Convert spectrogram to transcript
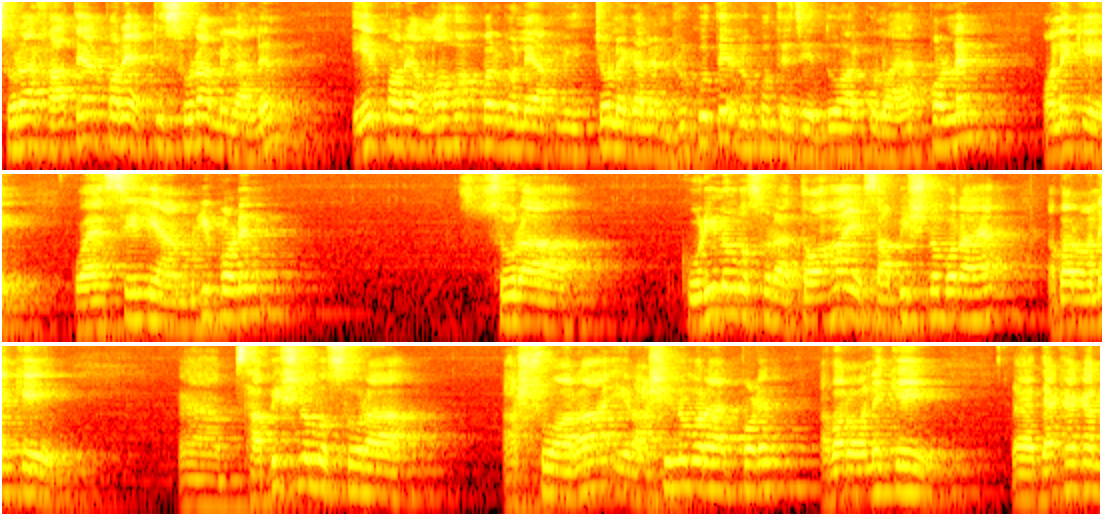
সুরা ফাতেহার পরে একটি সুরা মিলালেন, এরপরে আল্লাহ আকবর বলে আপনি চলে গেলেন রুকুতে। রুকুতে যে দোয়ার কোনো আয়াত পড়লেন, অনেকে ওয়াসিলি আমরি পড়েন সুরা কুড়ি নম্বর সুরা তহা এর ছাব্বিশ নম্বর আয়াত, আবার অনেকে ছাব্বিশ নম্বর সুরা আশুয়ারা এর আশি নম্বর আয়াত পড়েন, আবার অনেকে দেখা গেল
